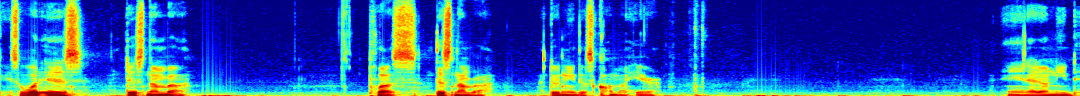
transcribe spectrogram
Okay, so what is this number plus this number. Don't need this comma here. And I don't need,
